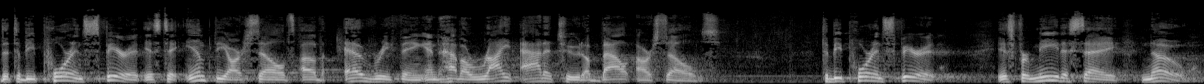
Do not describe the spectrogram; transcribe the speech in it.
that to be poor in spirit is to empty ourselves of everything and have a right attitude about ourselves. To be poor in spirit is for me to say, no,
